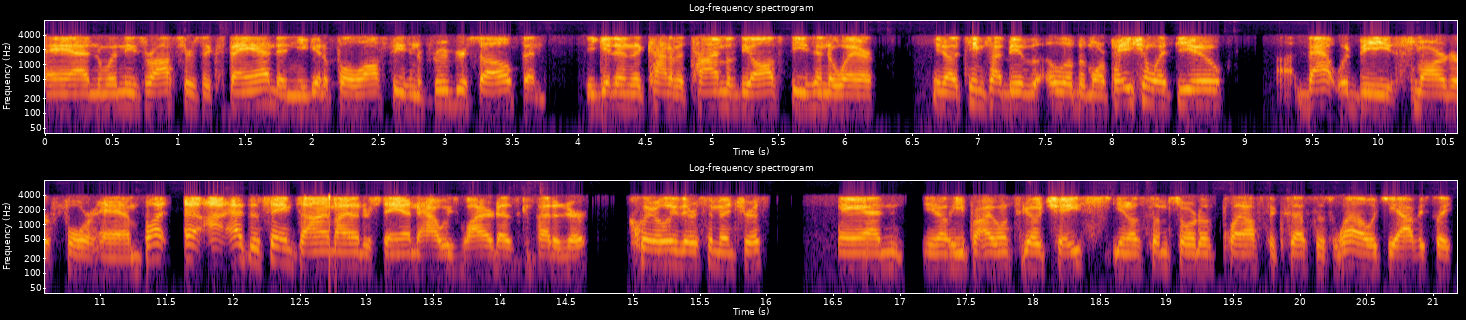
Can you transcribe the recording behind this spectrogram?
and when these rosters expand and you get a full off season to prove yourself, and you get into kind of a time of the off season to where you know teams might be a little bit more patient with you. Uh, that would be smarter for him. But uh, at the same time, I understand how he's wired as a competitor. Clearly, there's some interest, and you know he probably wants to go chase you know some sort of playoff success as well, which he obviously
